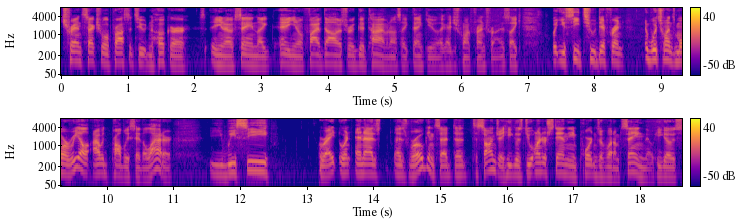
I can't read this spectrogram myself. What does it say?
transsexual prostitute and hooker, you know, saying like, "Hey, you know, five dollars for a good time," and I was like, "Thank you." Like, I just want French fries. Like, but you see two different. Which one's more real? I would probably say the latter. We see right? And as as rogan said to, to sanjay he goes do you understand the importance of what i'm saying though? He goes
